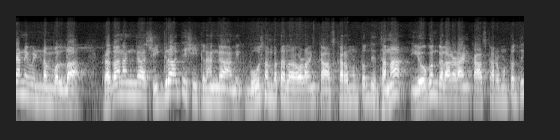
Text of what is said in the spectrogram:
కానీ వినడం వల్ల ప్రధానంగా శీఘ్రాతి శీఘ్రంగా మీకు భూసంపద రావడానికి ఆస్కారం ఉంటుంది ధన యోగం కలగడానికి ఆస్కారం ఉంటుంది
